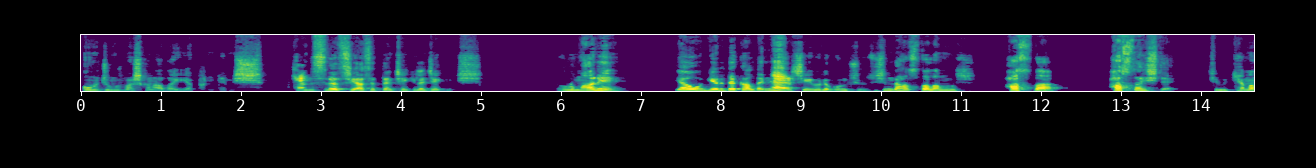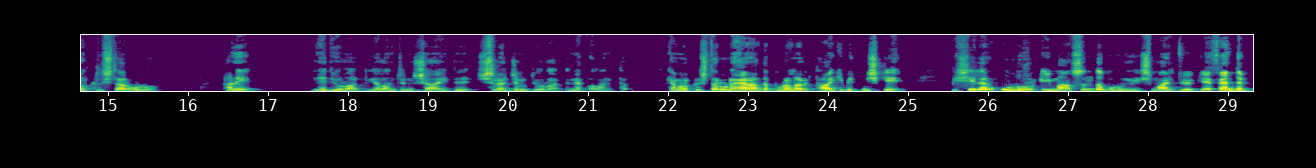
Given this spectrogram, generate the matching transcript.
Onu Cumhurbaşkanı adayı yapın demiş. Kendisi de siyasetten çekilecekmiş. Oğlum hani? Ya o geride kaldı. Ne her şeyi öyle konuşuyorsun. Şimdi hastalanmış. Hasta. Hasta işte. Şimdi Kemal Kılıçdaroğlu hani ne diyorlardı? Yalancının şahidi şıracı mı diyorlardı ne falan. Kemal Kılıçdaroğlu herhalde buraları takip etmiş ki bir şeyler olur imasında bulunuyor. İsmail diyor ki efendim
